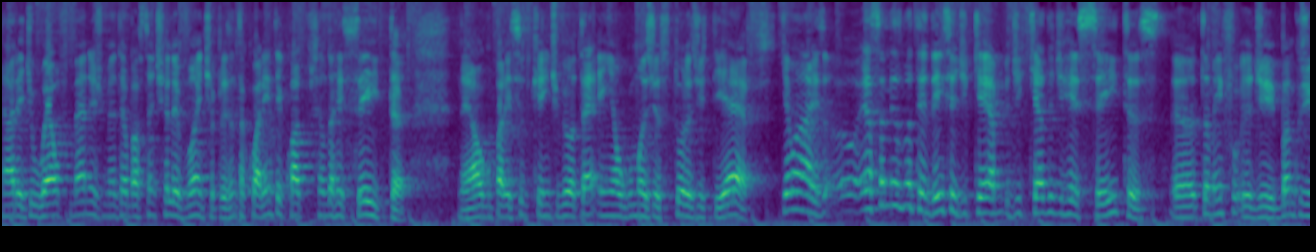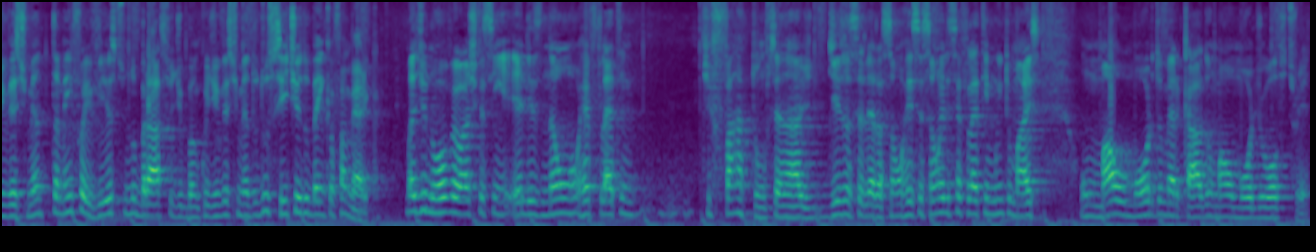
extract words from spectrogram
a área de wealth management é bastante relevante, representa 44% da receita né? Algo parecido que a gente viu até em algumas gestoras de ETFs. que mais? Essa mesma tendência de queda de, queda de receitas uh, também foi, de bancos de investimento também foi visto no braço de banco de investimento do Citi e do Bank of America. Mas de novo, eu acho que assim, eles não refletem de fato um cenário de desaceleração ou recessão, eles refletem muito mais um mau humor do mercado, um mau humor de Wall Street.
